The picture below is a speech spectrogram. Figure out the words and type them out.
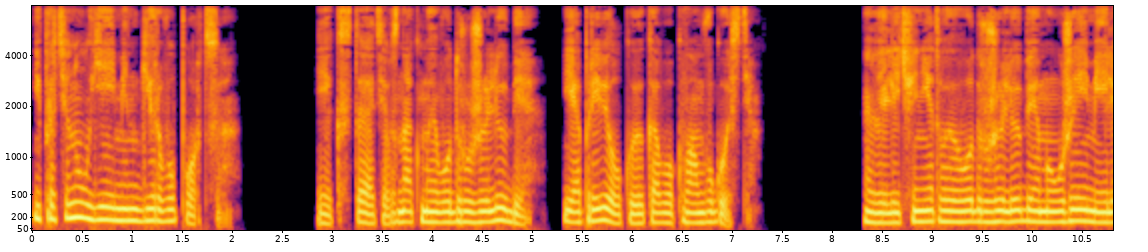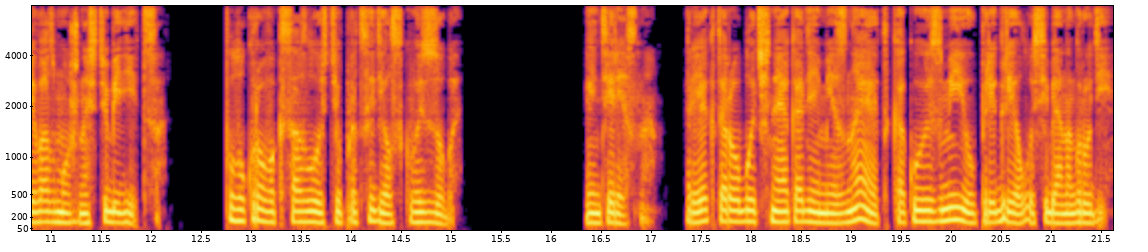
И протянул ей Мингирову порцию. «И, кстати, в знак моего дружелюбия я привел кое-кого к вам в гости. В величине твоего дружелюбия мы уже имели возможность убедиться». Полукровок со злостью процедил сквозь зубы. «Интересно, ректор облачной академии знает, какую змею пригрел у себя на груди?»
